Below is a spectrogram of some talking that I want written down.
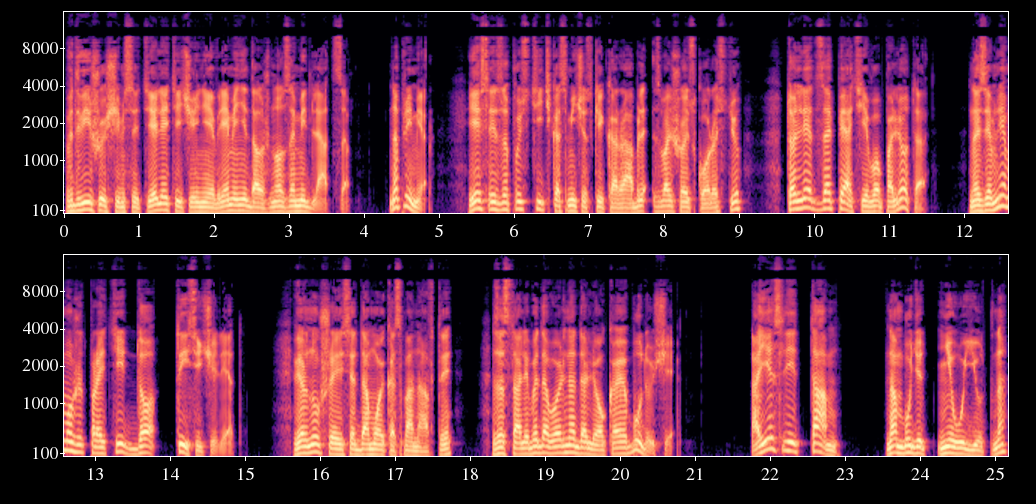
в движущемся теле течение времени должно замедляться. Например, если запустить космический корабль с большой скоростью, то лет за пять его полета на Земле может пройти до тысячи лет. Вернувшиеся домой космонавты застали бы довольно далекое будущее. А если там нам будет неуютно,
